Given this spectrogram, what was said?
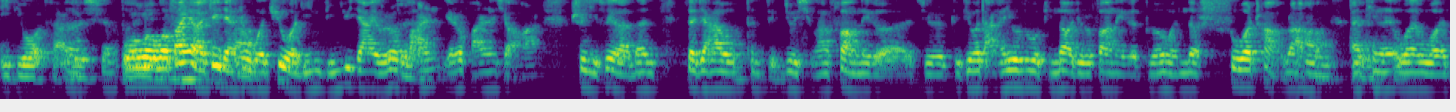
idiot 啊，是我我我发现啊，这一点是我去我邻邻居家，有时候华人也是华人小孩，十几岁了，他在家他就就喜欢放那个，就是给我打开 YouTube 频道，就是放那个德文的说唱 rap，哎，听我我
